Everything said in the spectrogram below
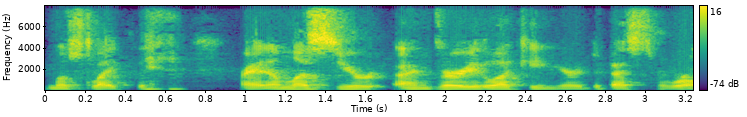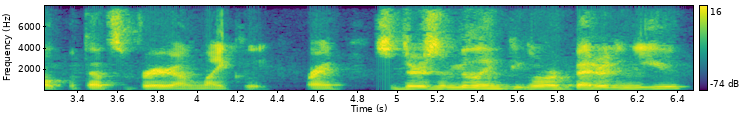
most likely, right? Unless you're, I'm very lucky and you're the best in the world, but that's very unlikely, right? So there's a million people who are better than you,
